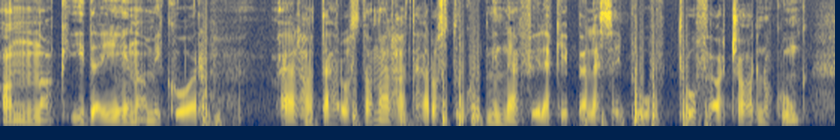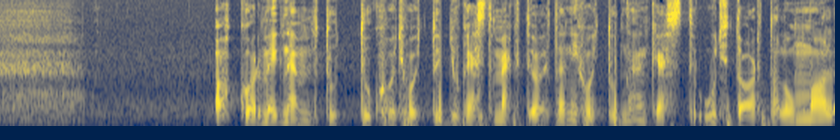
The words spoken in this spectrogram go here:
annak idején, amikor elhatároztam, elhatároztuk, hogy mindenféleképpen lesz egy trófea csarnokunk, akkor még nem tudtuk, hogy hogy tudjuk ezt megtölteni, hogy tudnánk ezt úgy tartalommal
